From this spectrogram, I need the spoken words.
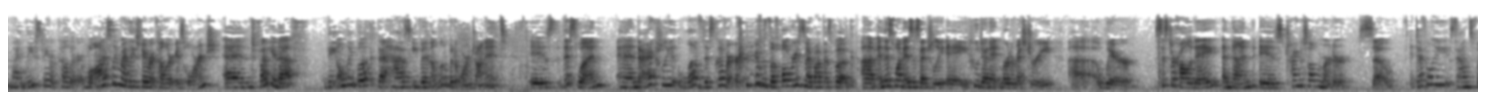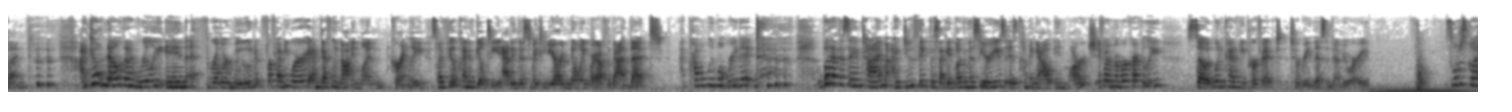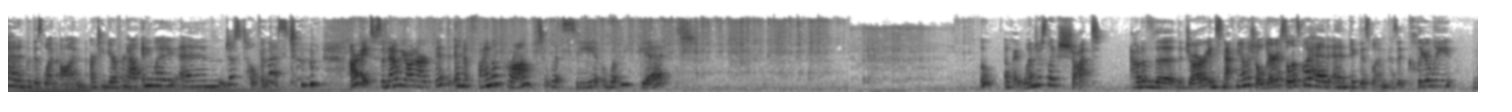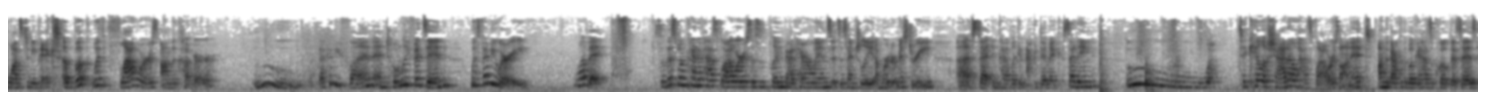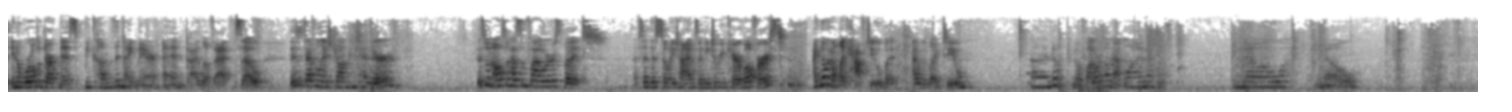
My least favorite color. Well, honestly, my least favorite color is orange. And funny enough, the only book that has even a little bit of orange on it is this one, and I actually love this cover. it was the whole reason I bought this book. Um, and this one is essentially a whodunit murder mystery uh, where Sister Holiday, a nun, is trying to solve a murder. So it definitely sounds fun. I don't know that I'm really in a thriller mood for February. I'm definitely not in one currently. So I feel kind of guilty adding this to my TBR knowing right off the bat that I probably won't read it. but at the same time, I do think the second book in the series is coming out in March, if I remember correctly. So it would kind of be perfect to read this in February. So we'll just go ahead and put this one on our TBR for now anyway, and just hope for the best. All right, so now we are on our fifth and final prompt. Let's see what we get. Oh, okay, one just like shot out of the, the jar and smacked me on the shoulder. So let's go ahead and pick this one because it clearly wants to be picked. A book with flowers on the cover. Ooh, that could be fun and totally fits in with February. Love it. So this one kind of has flowers. This is Playing Bad Heroines. It's essentially a murder mystery uh, set in kind of like an academic setting. Ooh, to Kill a Shadow has flowers on it. On the back of the book, it has a quote that says, In a world of darkness, become the nightmare. And I love that. So this is definitely a strong contender. This one also has some flowers, but I've said this so many times, I need to read Caraval first. I know I don't like have to, but I would like to. Uh, nope, no flowers on that one. No, no.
